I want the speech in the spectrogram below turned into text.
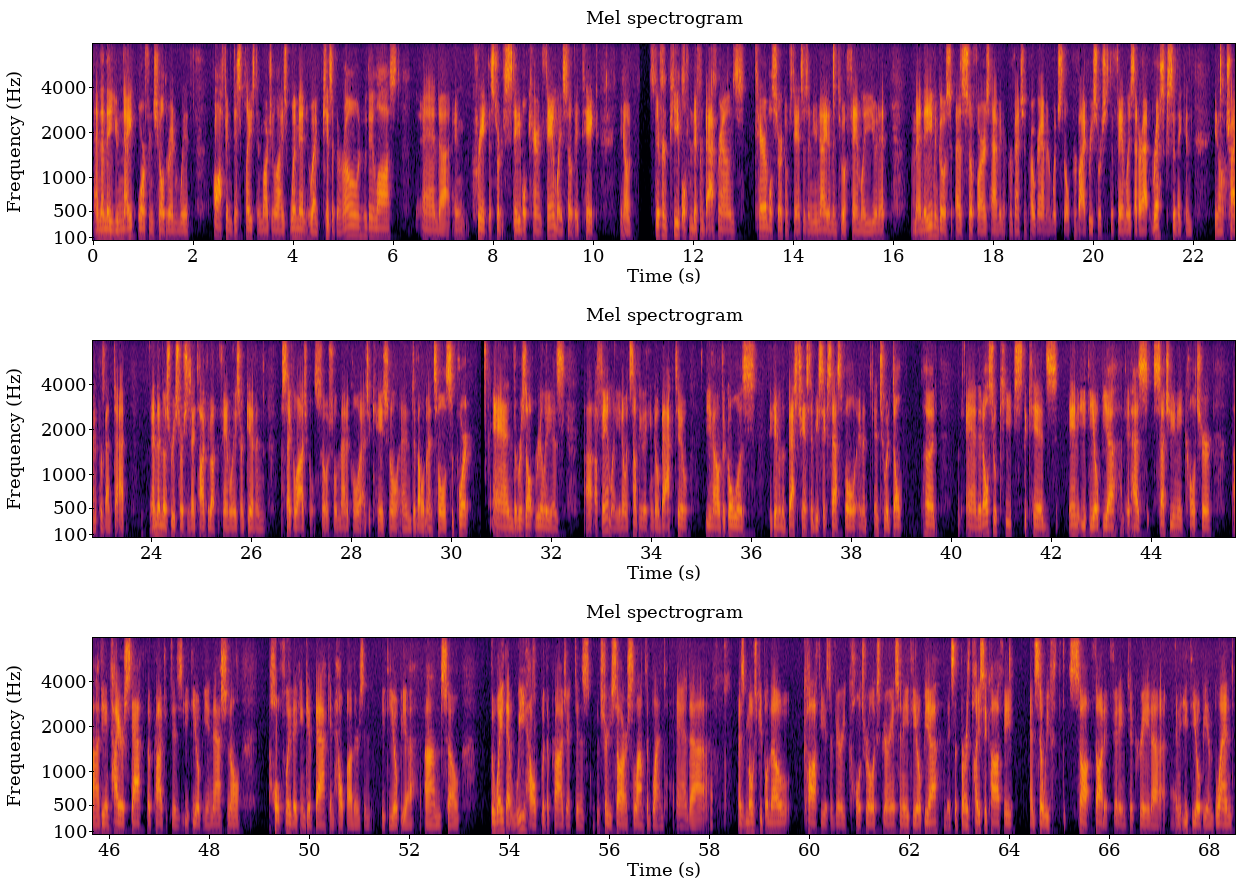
and then they unite orphan children with often displaced and marginalized women who had kids of their own who they lost, and uh, and create this sort of stable, caring family. So they take you know different people from different backgrounds, terrible circumstances, and unite them into a family unit. And they even go as so far as having a prevention program in which they'll provide resources to families that are at risk so they can, you know, try to prevent that. And then those resources I talked about, the families are given psychological, social, medical, educational, and developmental support. And the result really is uh, a family. You know, it's something they can go back to. You know, the goal is to give them the best chance to be successful in a, into adulthood and it also keeps the kids in Ethiopia. It has such a unique culture. Uh, the entire staff of the project is Ethiopian national. Hopefully, they can give back and help others in Ethiopia. Um, so, the way that we help with the project is I'm sure you saw our Selamta blend. And uh, as most people know, coffee is a very cultural experience in Ethiopia. It's the birthplace of coffee. And so we saw, thought it fitting to create a, an Ethiopian blend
